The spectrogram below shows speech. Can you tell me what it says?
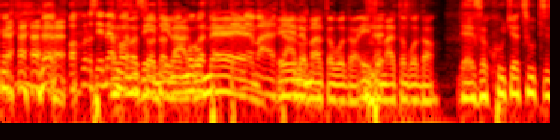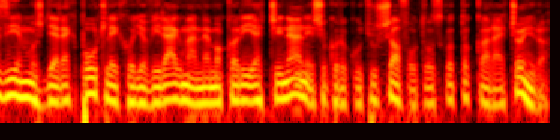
Nem, akkor azért nem az én hazudtad meg magad, te, te nem álltál Én nem oda. álltam oda. Én nem álltam oda. De ez a kutya cucc, ez ilyen most gyerekpótlék, hogy a virág már nem akar ilyet csinálni, és akkor a kutyussal fotózkodtok karácsonyra?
